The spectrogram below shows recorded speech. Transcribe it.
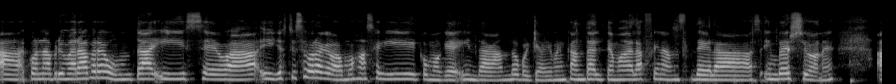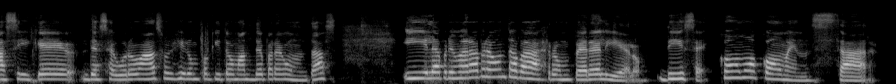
Ah, con la primera pregunta y se va, y yo estoy segura que vamos a seguir como que indagando porque a mí me encanta el tema de las, de las inversiones, así que de seguro van a surgir un poquito más de preguntas. Y la primera pregunta para romper el hielo dice, ¿cómo comenzar?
